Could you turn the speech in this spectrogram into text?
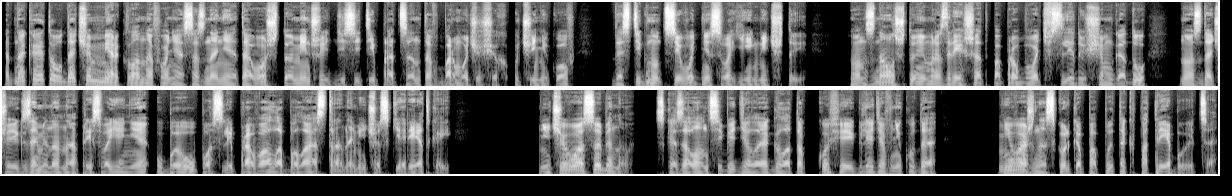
Однако эта удача меркла на фоне осознания того, что меньше 10% бормочущих учеников достигнут сегодня своей мечты — он знал, что им разрешат попробовать в следующем году, но сдача экзамена на присвоение УБУ после провала была астрономически редкой. «Ничего особенного», — сказал он себе, делая глоток кофе и глядя в никуда. «Неважно, сколько попыток потребуется».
